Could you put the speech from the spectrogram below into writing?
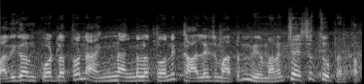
పదిహేను కోట్లతో అన్ని అంగులతో కాలేజ్ మాత్రం నిర్మాణం చేసి చూపెడతాం.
